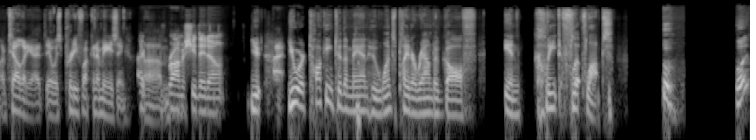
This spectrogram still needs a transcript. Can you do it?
I'm telling you, it, it was pretty fucking amazing. I Um, promise you they don't. You you were talking to the man who once played a round of golf in cleat flip flops what?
